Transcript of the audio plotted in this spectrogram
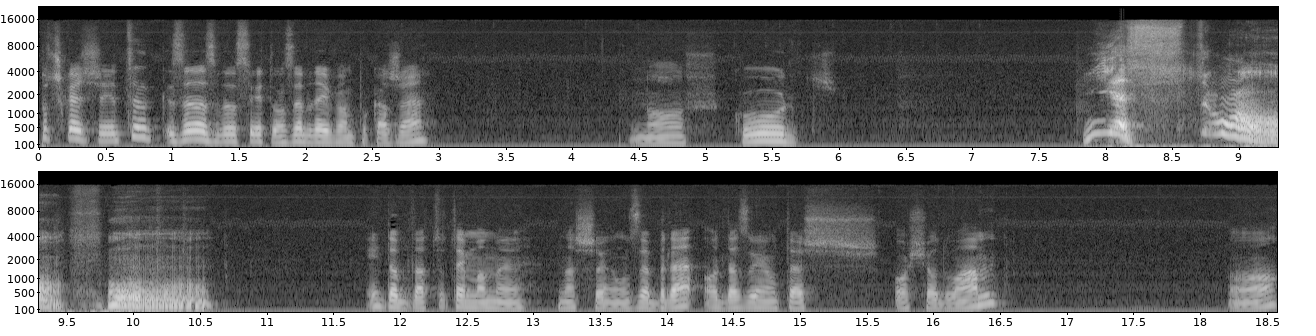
Poczekajcie, tylko zaraz wylosuję tą zebrę i wam pokażę. No kurcz. Jest! I dobra, tutaj mamy naszą zebrę. Od razu ją też osiodłam. O.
